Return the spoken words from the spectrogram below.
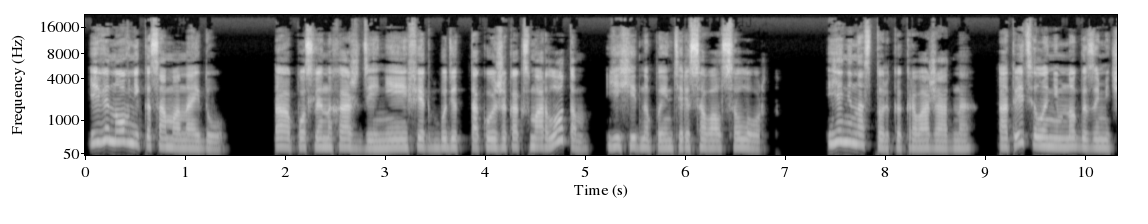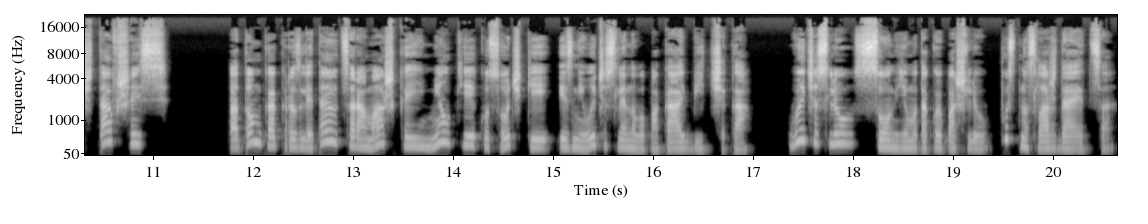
И виновника сама найду. А после нахождения эффект будет такой же, как с Марлотом? Ехидно поинтересовался лорд. Я не настолько кровожадна. Ответила, немного замечтавшись, о том, как разлетаются ромашкой мелкие кусочки из невычисленного пока обидчика. Вычислю, сон ему такой пошлю, пусть наслаждается.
